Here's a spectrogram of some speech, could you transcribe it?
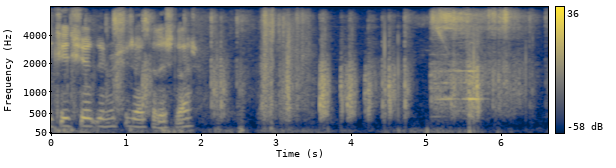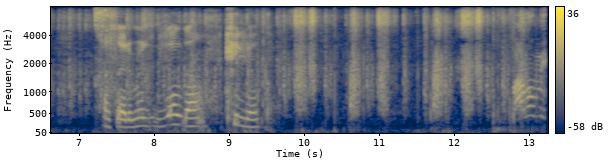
İki kişi öldürmüşüz arkadaşlar. Hasarımız güzel de kill yok. Follow me.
